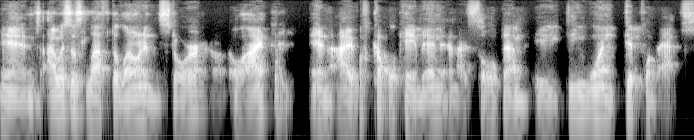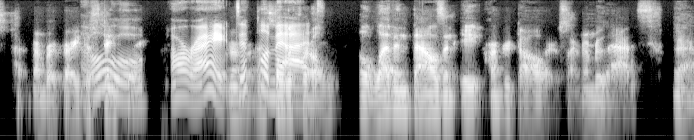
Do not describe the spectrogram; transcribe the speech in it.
And I was just left alone in the store. I don't know why. And I a couple came in and I sold them a D1 diplomat. I remember it very distinctly. Oh, all right, Remember, I sold diplomat. eleven thousand eight hundred dollars. I remember that. Yeah,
